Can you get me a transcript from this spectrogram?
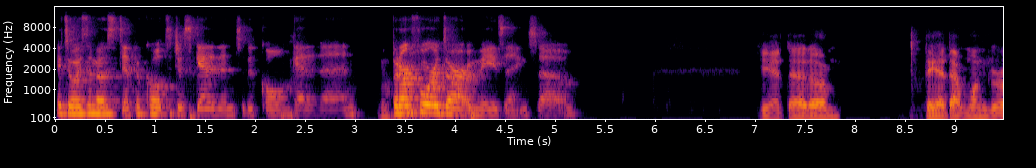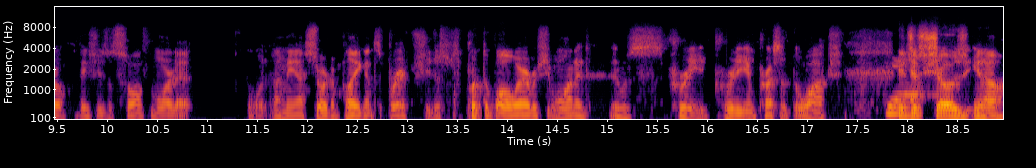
it's always the most difficult to just get it into the goal and get it in. Mm-hmm. But our forwards are amazing, so. Yeah, that um, they had that one girl. I think she's a sophomore that I mean, I saw her play against Brick. She just put the ball wherever she wanted. It was pretty, pretty impressive to watch. Yeah. It just shows, you know,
